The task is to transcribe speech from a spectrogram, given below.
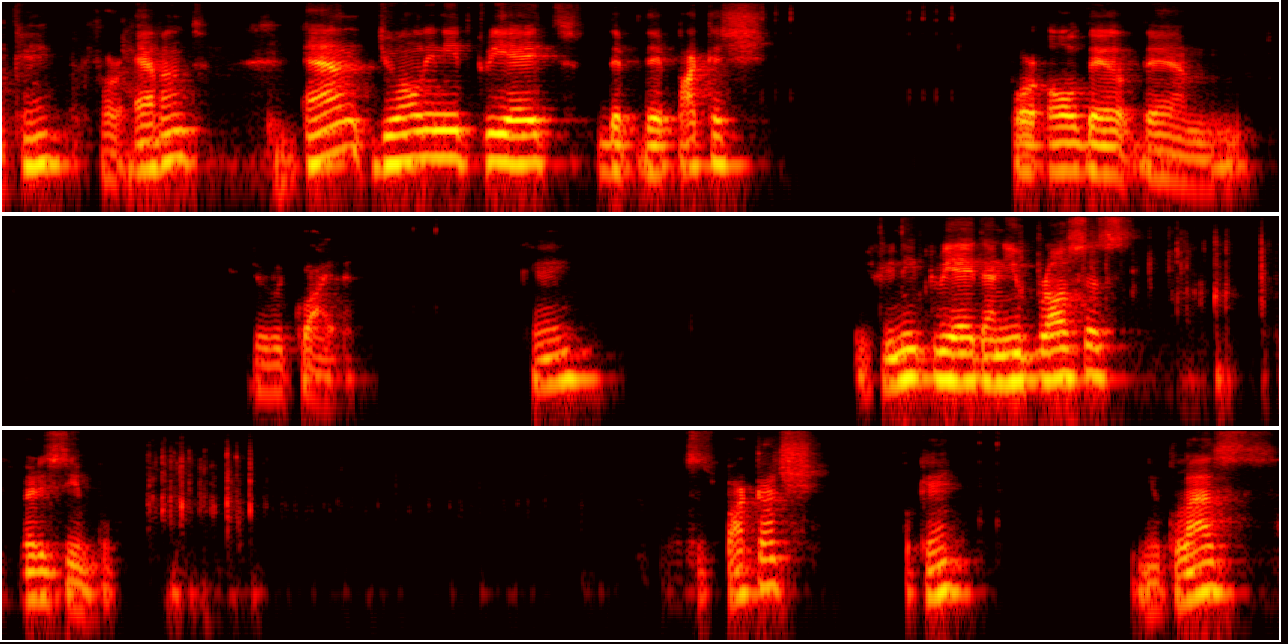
okay, for event. And you only need create the, the package for all the, the um, you require. Okay. If you need create a new process, it's very simple. Process package, okay. New class.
